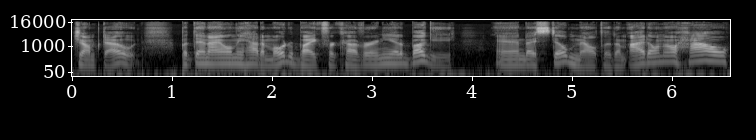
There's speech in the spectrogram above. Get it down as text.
jumped out. But then I only had a motorbike for cover and he had a buggy and I still melted him. I don't know how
